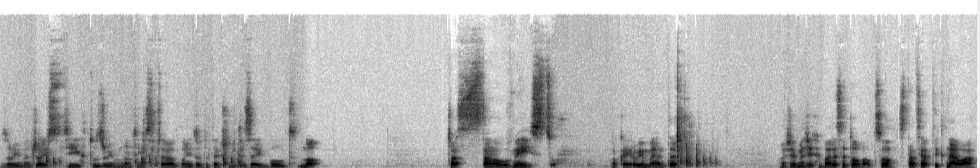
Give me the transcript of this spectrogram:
Zrobimy joystick, tu zrobimy not installed, monitor detection disabled. No, czas stanął w miejscu. Ok, robimy Enter. On się będzie chyba resetował, co? Stacja tyknęła,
